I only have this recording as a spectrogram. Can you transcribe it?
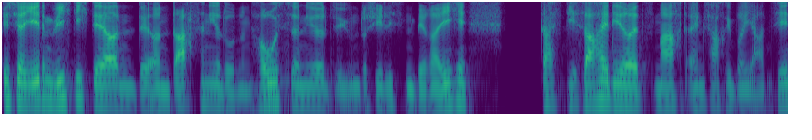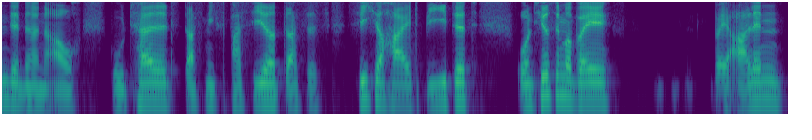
ist ja jedem wichtig, der, der ein Dach saniert oder ein Haus saniert, die unterschiedlichsten Bereiche, dass die Sache, die er jetzt macht, einfach über Jahrzehnte dann auch gut hält, dass nichts passiert, dass es Sicherheit bietet. Und hier sind wir bei bei allen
